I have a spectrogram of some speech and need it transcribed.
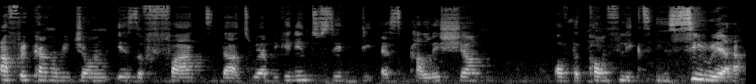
African region is the fact that we are beginning to see the escalation of the conflict in Syria,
